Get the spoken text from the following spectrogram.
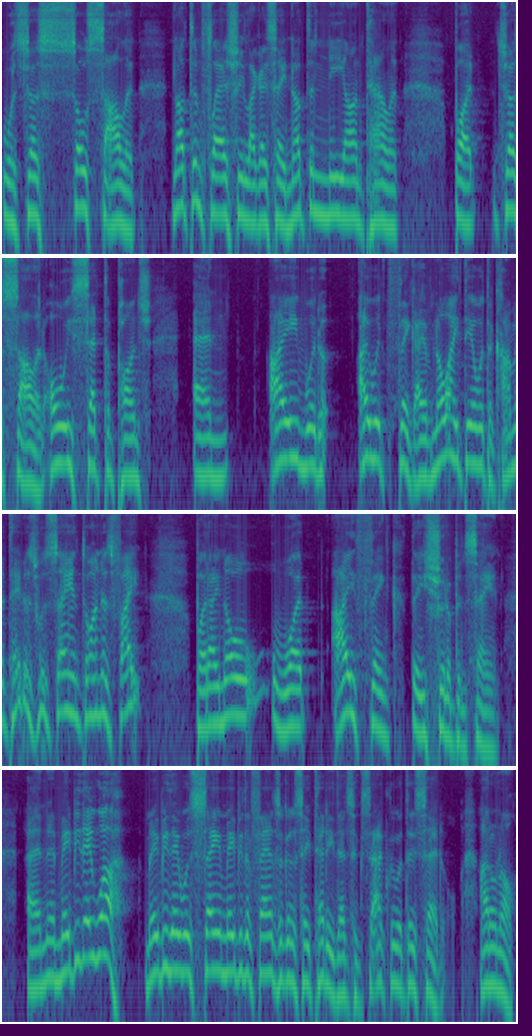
was just so solid. Nothing flashy, like I say, nothing neon talent, but just solid. Always set to punch, and I would I would think I have no idea what the commentators was saying during this fight, but I know what I think they should have been saying, and and maybe they were. Maybe they was saying, maybe the fans are going to say, Teddy, that's exactly what they said. I don't know.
